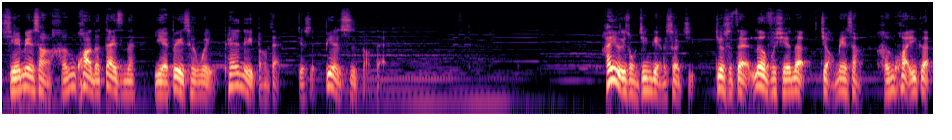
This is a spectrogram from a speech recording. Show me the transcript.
鞋面上横跨的带子呢，也被称为 penny 绑带，就是便士绑带。还有一种经典的设计。就是在乐福鞋的脚面上横跨一个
